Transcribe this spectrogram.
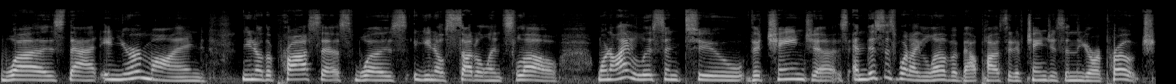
was that in your mind, you know, the process was, you know, subtle and slow. When I listened to the changes, and this is what I love about positive changes in your approach,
